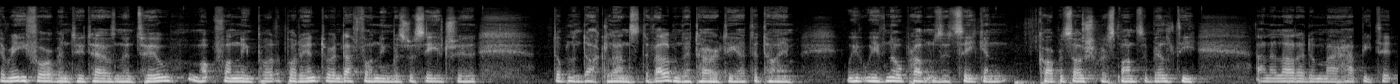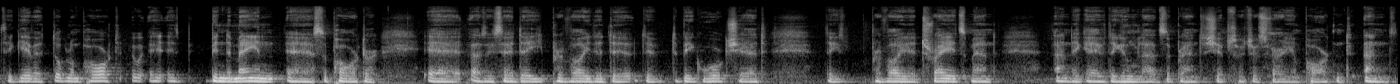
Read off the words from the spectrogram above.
a refurb in 2002, funding put, put into her, and that funding was received through Dublin Docklands Development Authority at the time. We, we have no problems with seeking corporate social responsibility, and a lot of them are happy to, to give it. Dublin Port has been the main uh, supporter. Uh, as I said, they provided the, the, the big work shed, they provided tradesmen, and they gave the young lads apprenticeships, which was very important. And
